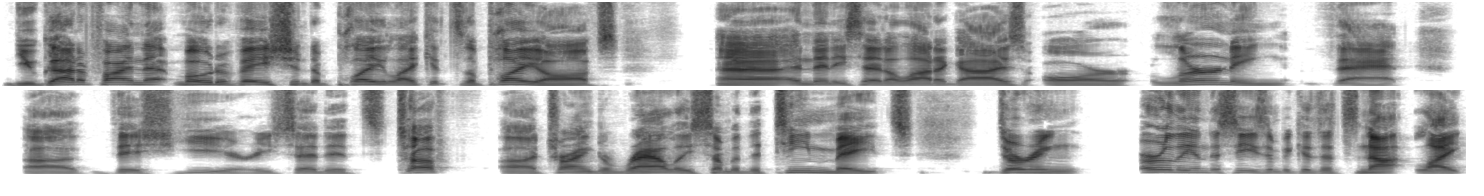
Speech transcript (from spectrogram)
you got to find that motivation to play like it's the playoffs uh, and then he said a lot of guys are learning that uh, this year he said it's tough uh, trying to rally some of the teammates during early in the season because it's not like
